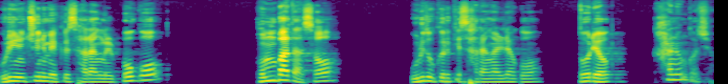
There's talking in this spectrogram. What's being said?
우리는 주님의 그 사랑을 보고 본받아서 우리도 그렇게 사랑하려고 노력하는 거죠.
